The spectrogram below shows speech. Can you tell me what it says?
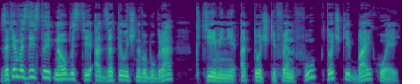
Затем воздействует на области от затылочного бугра к темени от точки Фэн-Фу к точке Бай-Хуэй.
